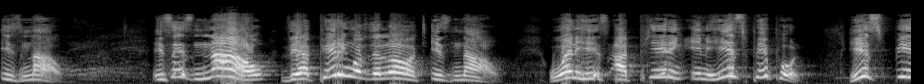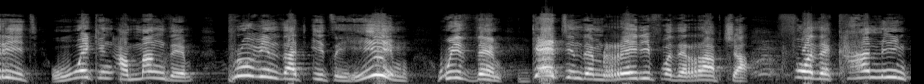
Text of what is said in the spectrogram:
is now. He says now, the appearing of the Lord is now. When he is appearing in his people, his spirit working among them, proving that it's him with them, getting them ready for the rapture, for the coming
